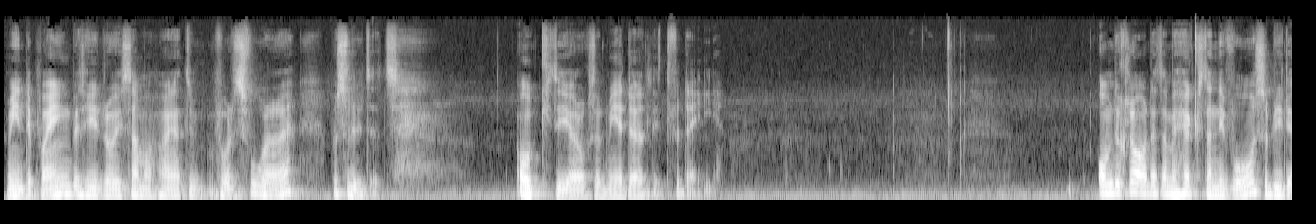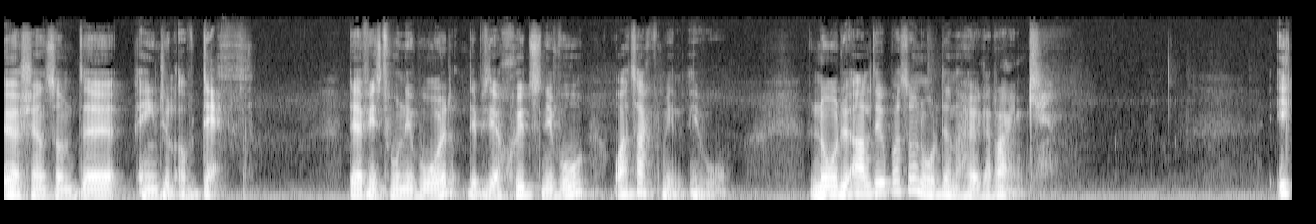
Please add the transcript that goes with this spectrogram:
Mindre poäng betyder då i sammanhang att du får det svårare på slutet. Och det gör också mer dödligt för dig. Om du klarar detta med högsta nivå så blir du ökänd som The Angel of Death. Det finns två nivåer, det vill säga skyddsnivå och attacknivå. Når du alltihopa så når du denna höga rank. I,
